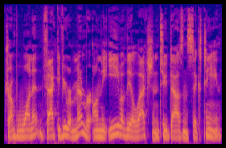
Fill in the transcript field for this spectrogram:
Trump won it. In fact, if you remember, on the eve of the election 2016,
